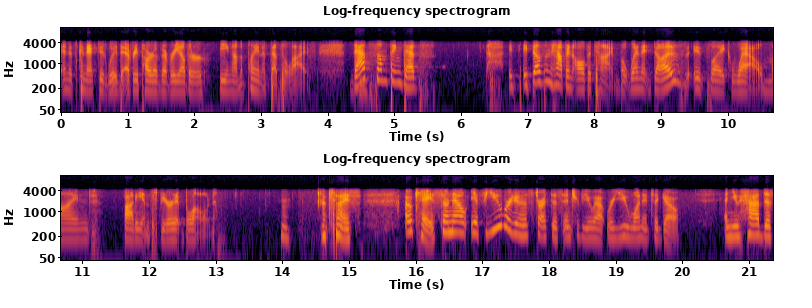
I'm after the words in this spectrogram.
and it's connected with every part of every other being on the planet that's alive. That's something that's it, it doesn't happen all the time, but when it does, it's like wow, mind, body, and spirit blown. That's nice. Okay, so now if you were going to start this interview out where you wanted to go, and you had this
